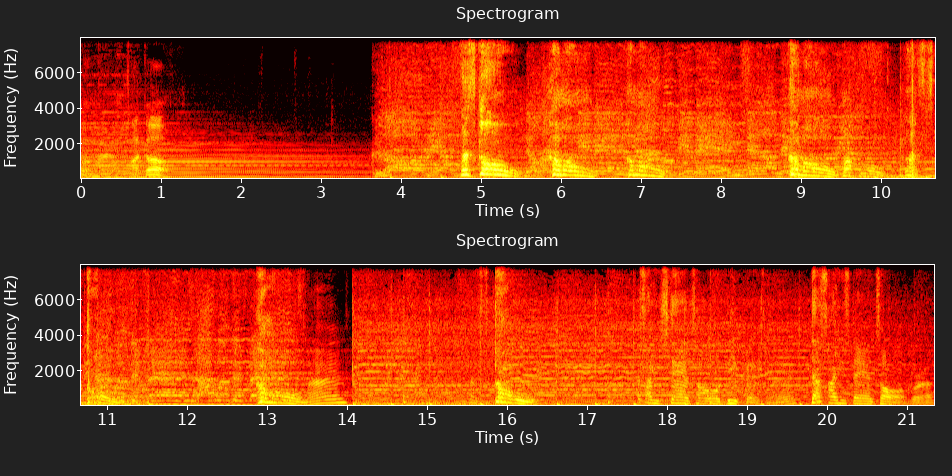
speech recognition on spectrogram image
on, man. Lock up. Let's go! Come on! Come on! Come on, Buffalo! Let's go! Come on, man! Let's go! That's how you stand tall on defense, man. That's how you stand tall, bruh.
